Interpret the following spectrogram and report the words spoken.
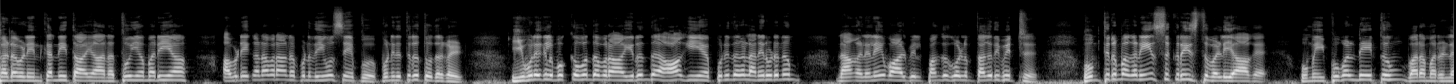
கடவுளின் கன்னித்தாயான தூய மரியா அவருடைய கணவரான புனித யூசேப்பு புனித திருத்தூதர்கள் இவ்வுலகில் முக்கவந்தவராக இருந்த ஆகிய புனிதர்கள் அனைவருடனும் நாங்கள் நிலை வாழ்வில் பங்கு கொள்ளும் தகுதி பெற்று உம் திருமகன் இயேசு கிறிஸ்து வழியாக உம்மை புகழ்ந்தேத்தும் வரமருள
